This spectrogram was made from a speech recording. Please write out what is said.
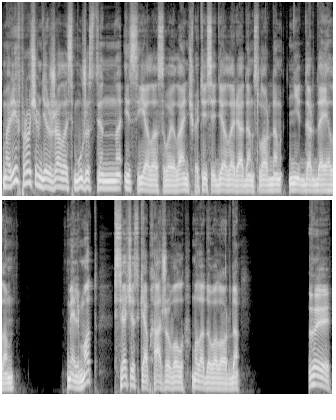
Мари, впрочем, держалась мужественно и съела свой ланч, хоть и сидела рядом с лордом Ниддердейлом. Мельмот всячески обхаживал молодого лорда. «Вы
